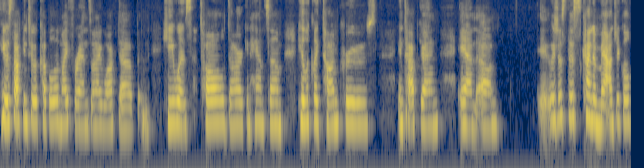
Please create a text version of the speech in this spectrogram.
he was talking to a couple of my friends when I walked up, and he was tall, dark, and handsome. He looked like Tom Cruise in Top Gun, and um, it was just this kind of magical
